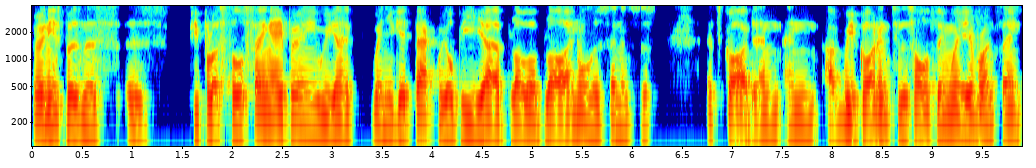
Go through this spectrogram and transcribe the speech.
Bernie's business is people are still saying, "Hey, Bernie, we're gonna when you get back, we'll be here," blah blah blah, and all this, and it's just it's God, and and I've, we've gone into this whole thing where everyone's saying,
